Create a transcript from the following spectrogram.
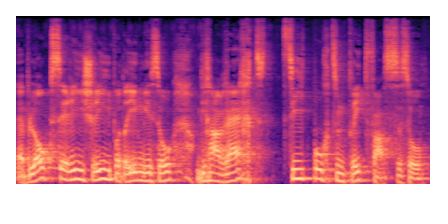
eine Blogserie schreiben oder irgendwie so. Und ich habe recht Zeit gebraucht zum Drittfassen, so.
